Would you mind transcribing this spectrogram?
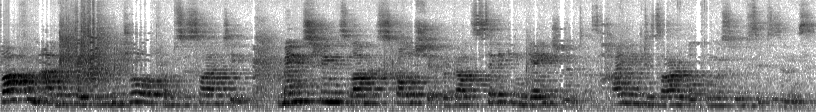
Far from advocating withdrawal from society, mainstream Islamic scholarship regards civic engagement as highly desirable for Muslim citizens.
